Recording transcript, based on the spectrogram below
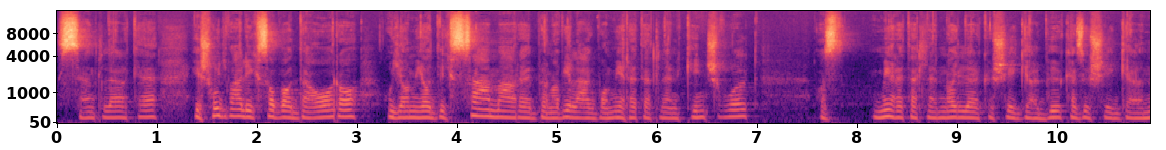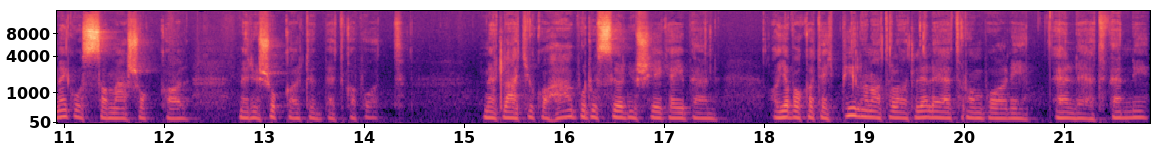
szent lelke, és hogy válik szabaddá arra, hogy ami addig számára ebben a világban mérhetetlen kincs volt, az mérhetetlen nagy lelkűséggel, bőkezőséggel megossza másokkal, mert ő sokkal többet kapott. Mert látjuk a háború szörnyűségeiben, a javakat egy pillanat alatt le lehet rombolni, el lehet venni,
